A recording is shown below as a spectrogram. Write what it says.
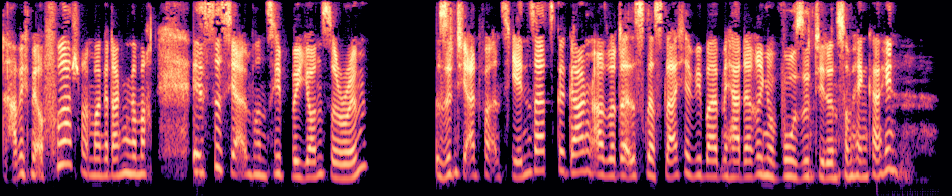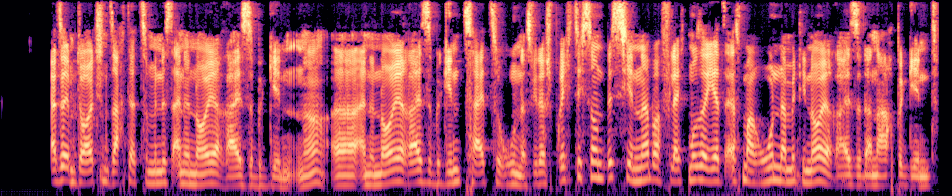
da habe ich mir auch früher schon immer Gedanken gemacht, ist es ja im Prinzip Beyond the Rim. Sind die einfach ins Jenseits gegangen? Also da ist das gleiche wie beim Herr der Ringe. Wo sind die denn zum Henker hin? Also im Deutschen sagt er zumindest, eine neue Reise beginnt. Ne? Äh, eine neue Reise beginnt, Zeit zu ruhen. Das widerspricht sich so ein bisschen, ne? aber vielleicht muss er jetzt erstmal ruhen, damit die neue Reise danach beginnt.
